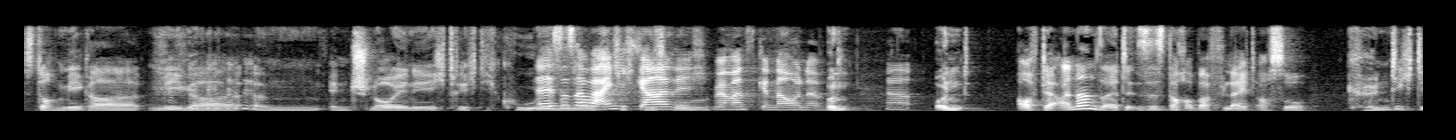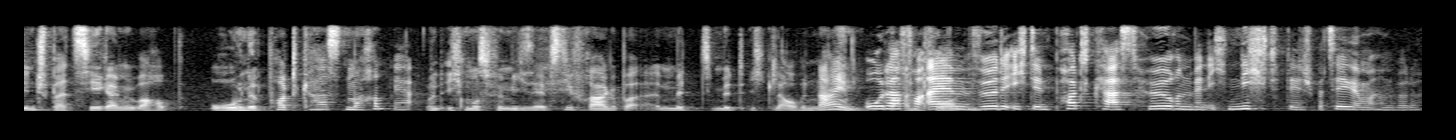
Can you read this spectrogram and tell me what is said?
ist doch mega, mega ähm, entschleunigt, richtig cool. Es ist aber eigentlich gar rum. nicht, wenn man es genau nimmt. Und ja. und auf der anderen Seite ist es doch aber vielleicht auch so, könnte ich den Spaziergang überhaupt ohne Podcast machen? Ja. Und ich muss für mich selbst die Frage mit, mit ich glaube, nein. Oder vor allem würde ich den Podcast hören, wenn ich nicht den Spaziergang machen würde.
